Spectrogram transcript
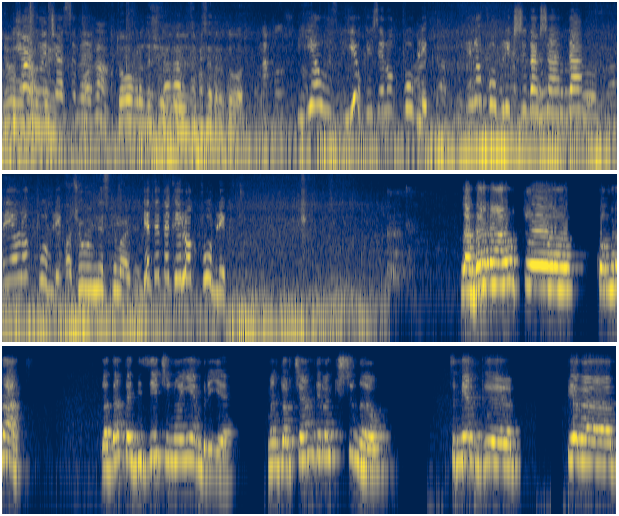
Девушка, а, а кто, Eu вам am разрешил, ce să vă... кто вам разрешил э, записать разговор? На полшестого. Eu, eu, că este loc public. E loc public și de așa, da, dar e un loc public. А что вы меня снимаете? De atâta că e loc public. la gara auto Comrat, la data de 10 noiembrie, mă întorceam de la Chișinău să merg uh, pe la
